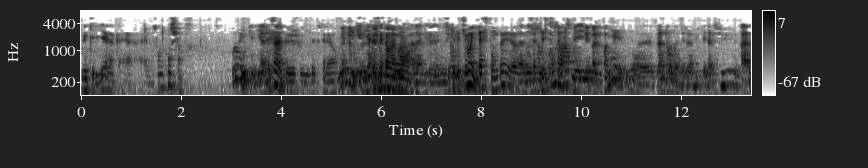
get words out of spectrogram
Mais qui est lié à la, de conscience. Oui, oui, C'est ça que je vous disais tout à l'heure. Oui, oui, que je mettais en avant. C'est qu'effectivement, il laisse tomber euh, cette question-là. Mais il n'est pas le premier. Euh, Platon a déjà buté là-dessus. Enfin,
